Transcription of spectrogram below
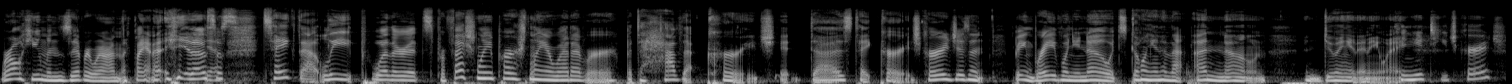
we're all humans everywhere on the planet, you know? Yes. So take that leap, whether it's professionally, personally, or whatever, but to have that courage, it does take courage. Courage isn't being brave when you know, it's going into that unknown and doing it anyway. Can you teach courage?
